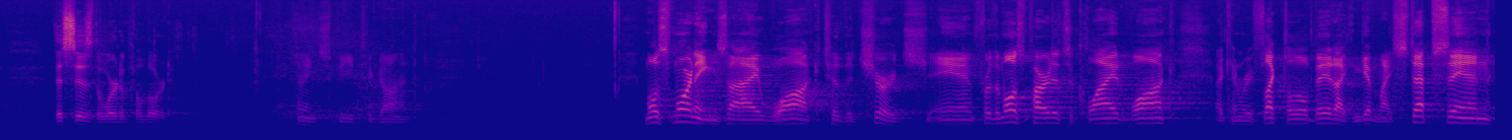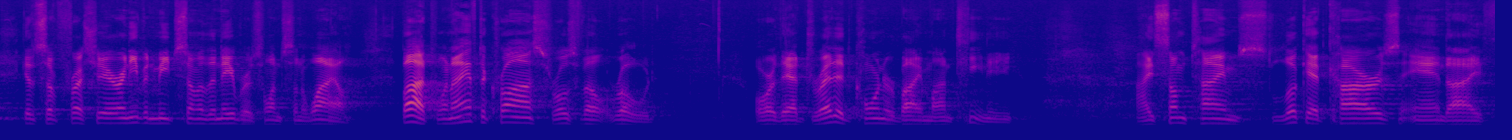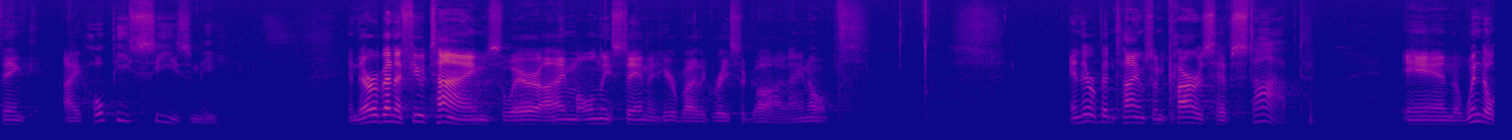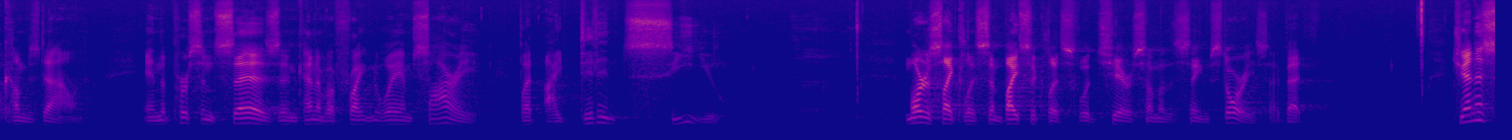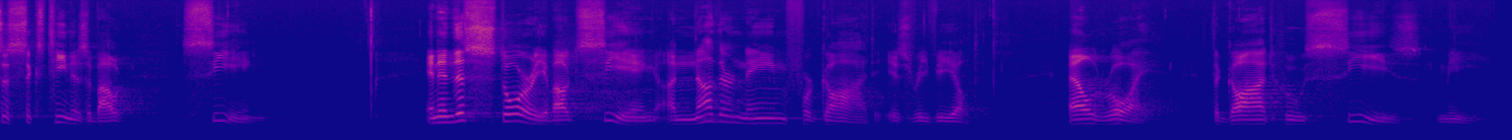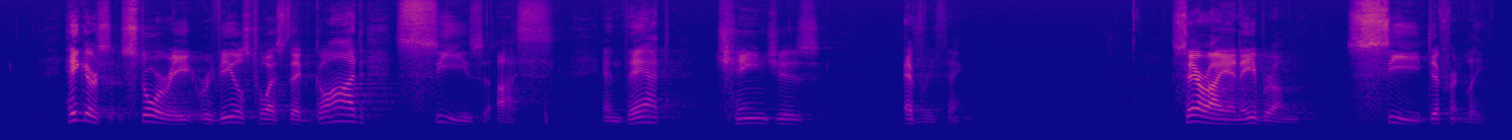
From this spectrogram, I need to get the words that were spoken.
This is the word of the Lord. Thanks be to God. Most mornings I walk to the church, and for the most part, it's a quiet walk. I can reflect a little bit, I can get my steps in, get some fresh air, and even meet some of the neighbors once in a while. But when I have to cross Roosevelt Road or that dreaded corner by Montini, I sometimes look at cars and I think, I hope he sees me. And there have been a few times where I'm only standing here by the grace of God, I know. And there have been times when cars have stopped and the window comes down and the person says in kind of a frightened way, I'm sorry, but I didn't see you. Motorcyclists and bicyclists would share some of the same stories, I bet. Genesis 16 is about seeing. And in this story about seeing, another name for God is revealed El Roi, the God who sees me. Hagar's story reveals to us that God sees us, and that changes everything. Sarai and Abram see differently.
